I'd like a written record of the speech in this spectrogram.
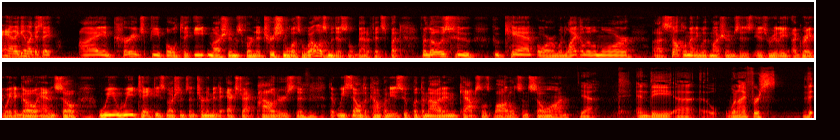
And again, like I say, I encourage people to eat mushrooms for nutritional as well as medicinal benefits. But for those who who can't or would like a little more, uh, supplementing with mushrooms is, is really a great way to go. And so we we take these mushrooms and turn them into extract powders that mm-hmm. that we sell to companies who put them out in capsules, bottles, and so on. Yeah, and the uh, when I first the,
